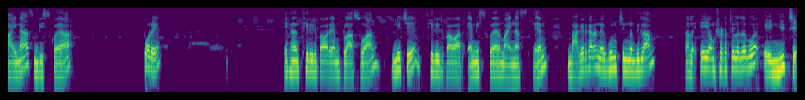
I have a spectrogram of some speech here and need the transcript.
minus B square পরে এখানে থ্রির পাওয়ার এম প্লাস ওয়ান, নিচে থ্রির power M square minus M. ভাগের কারণে গুণ চিহ্ন দিলাম, তাহলে এই অংশটা চলে যাব এই নিচে।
